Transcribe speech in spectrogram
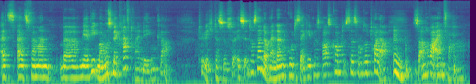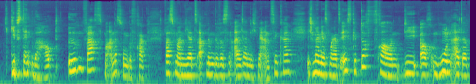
als, als wenn man äh, mehr wiegt. Man muss mehr Kraft reinlegen, klar. Natürlich, das ist, ist interessanter. Wenn dann ein gutes Ergebnis rauskommt, ist das umso toller. Das andere war einfacher. Gibt es denn überhaupt irgendwas, mal andersrum gefragt, was man jetzt ab einem gewissen Alter nicht mehr anziehen kann? Ich meine jetzt mal ganz ehrlich, es gibt doch Frauen, die auch im hohen Alter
